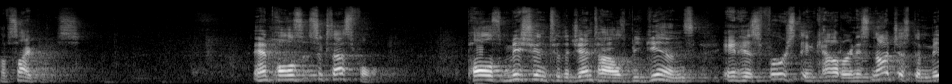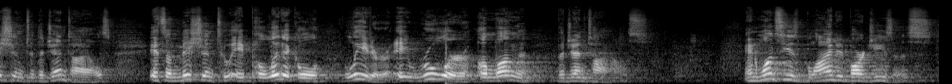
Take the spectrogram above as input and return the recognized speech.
of Cyprus. And Paul's successful. Paul's mission to the Gentiles begins in his first encounter, and it's not just a mission to the Gentiles, it's a mission to a political leader, a ruler among the Gentiles. And once he is blinded by Jesus,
